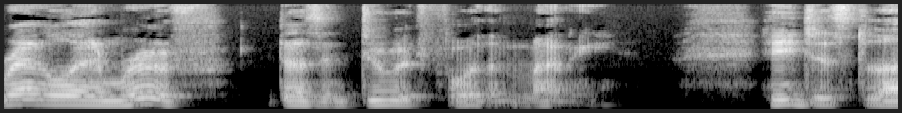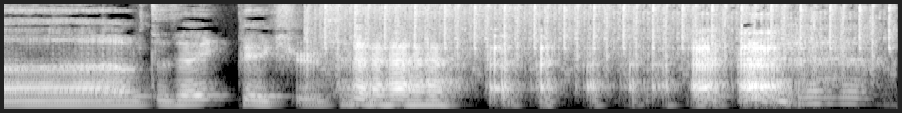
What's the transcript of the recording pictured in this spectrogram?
Randall M. Rueff doesn't do it for the money. He just loves to take pictures.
